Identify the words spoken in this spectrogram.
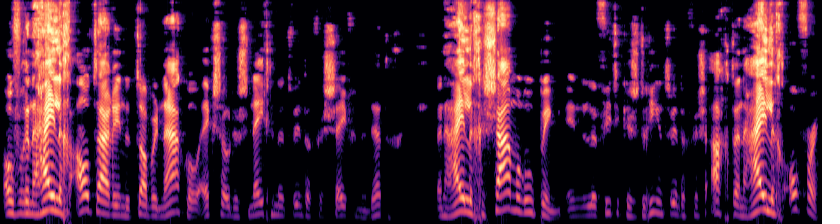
Over een heilig altaar in de tabernakel. Exodus 29 vers 37. Een heilige samenroeping in Leviticus 23 vers 8. Een heilig offer.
